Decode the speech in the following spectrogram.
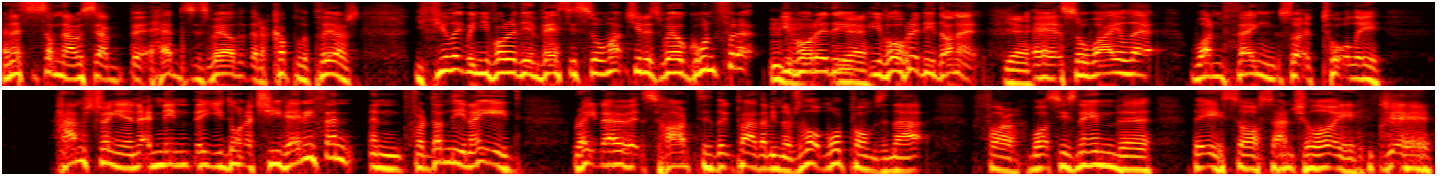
and this is something I would say about Hibs as well. That there are a couple of players. You feel like when you've already invested so much, you're as well going for it. You've already Yeah. you've already done it. Yeah. Uh, so why let one thing sort of totally hamstring you I mean that you don't achieve anything? And for Dundee United. Right now, it's hard to look past. I mean, there's a lot more problems than that for what's his name, the the ASOS Ancelotti, J-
